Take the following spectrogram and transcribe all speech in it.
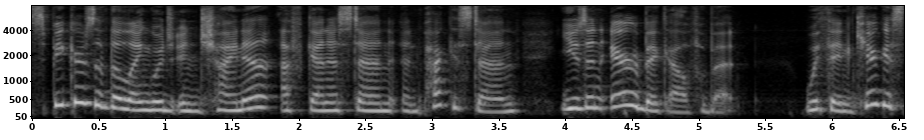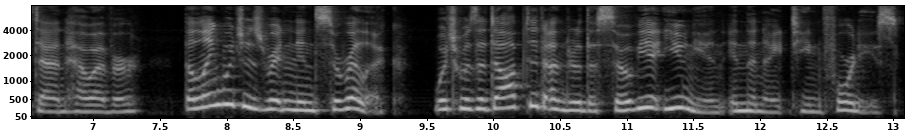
Speakers of the language in China, Afghanistan, and Pakistan use an Arabic alphabet. Within Kyrgyzstan, however, the language is written in Cyrillic, which was adopted under the Soviet Union in the 1940s.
